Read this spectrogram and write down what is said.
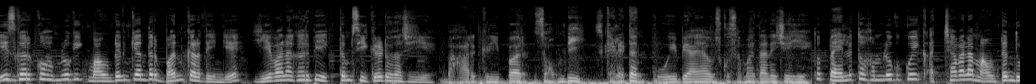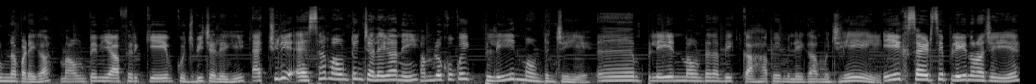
इस घर को हम लोग एक माउंटेन के अंदर बंद कर देंगे। ये वाला घर भी एकदम सीक्रेट होना चाहिए। बाहर क्रीपर जॉम्बी स्केलेटन कोई भी आया उसको समझना नहीं चाहिए। तो पहले तो हम लोगों को एक अच्छा वाला माउंटेन ढूंढना पड़ेगा। माउंटेन या फिर केव कुछ भी चलेगी। एक्चुअली ऐसा माउंटेन चलेगा नहीं। हम लोगों को एक प्लेन माउंटेन चाहिए। प्लेन माउंटेन अभी कहाँ पे मिलेगा मुझे? एक साइड से प्लेन होना चाहिए।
